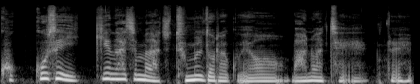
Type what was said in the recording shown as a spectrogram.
곳곳에 있, 있긴 하지만 아주 드물더라고요. 만화책. 네.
